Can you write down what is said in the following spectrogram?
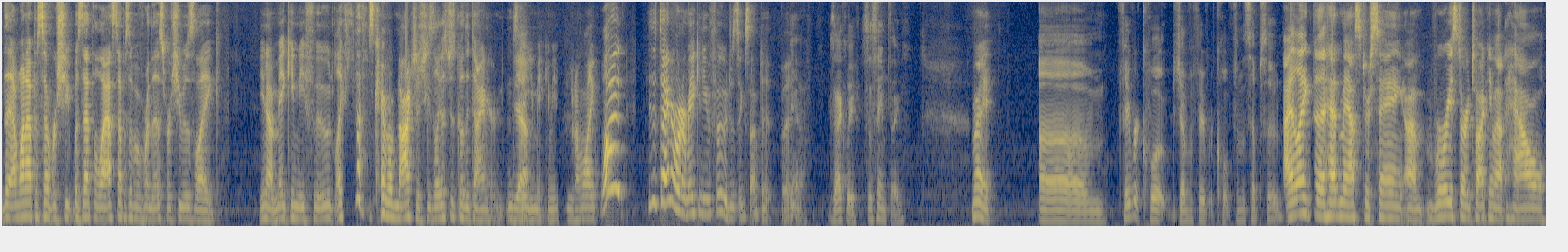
that one episode where she was that the last episode before this where she was like, you know, making me food. Like that was kind of obnoxious. She's like, let's just go to the diner instead Yeah. of you making me food. And I'm like, what? He's a diner owner making you food. Just accept it. But Yeah, exactly. It's the same thing. right. Um, favorite quote? Did you have a favorite quote from this episode? I like the headmaster saying, um, Rory started talking about how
